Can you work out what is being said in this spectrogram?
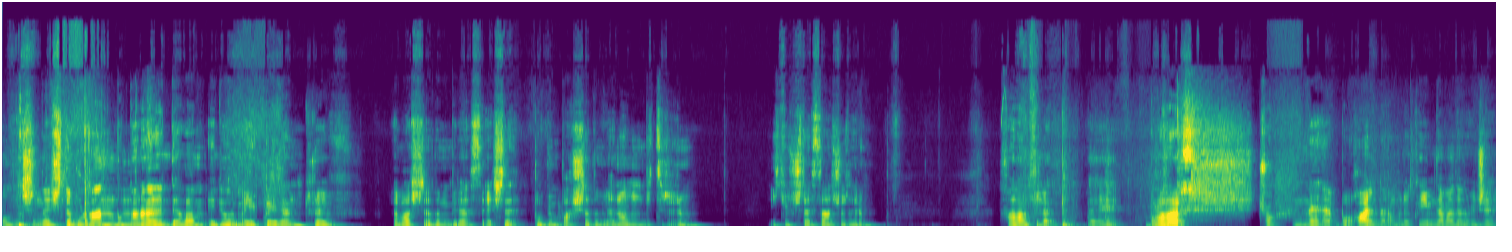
Onun dışında işte buradan bunlara devam ediyorum. Eyüp Bey'den türev başladım biraz. İşte bugün başladım yani onu bitiririm. 2-3 ders daha çözerim. Falan filan. Ve buralar çok ne bu haline amına koyayım demeden önce.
